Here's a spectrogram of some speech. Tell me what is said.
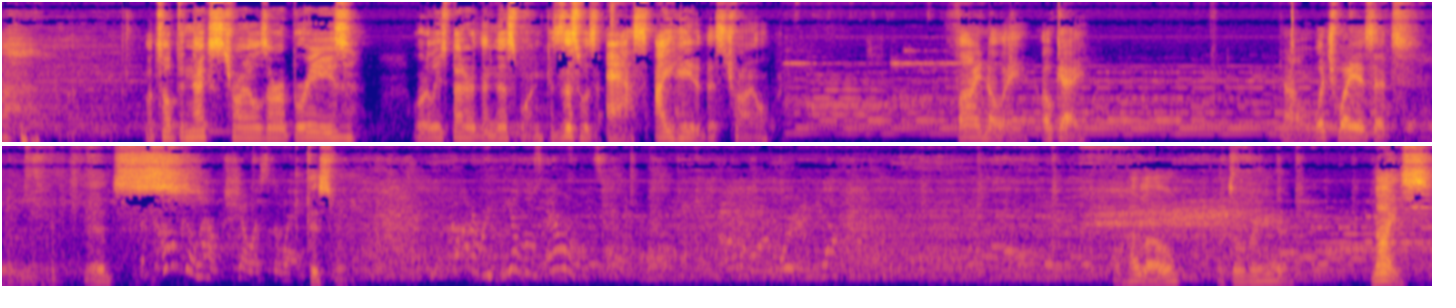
Let's hope the next trials are a breeze. Or at least better than this one, because this was ass. I hated this trial. Finally. Okay. Now, which way is it? It's show us the way. this way. We've got to reveal those emeralds. Oh, hello. What's over here? Nice.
